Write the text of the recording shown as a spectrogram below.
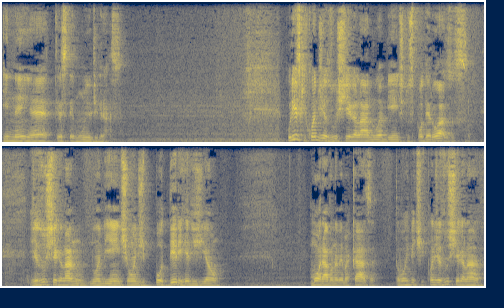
e nem é testemunho de graça. Por isso que quando Jesus chega lá no ambiente dos poderosos, Jesus chega lá no, no ambiente onde poder e religião moravam na mesma casa. Então vou repetir. Quando Jesus chega lá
